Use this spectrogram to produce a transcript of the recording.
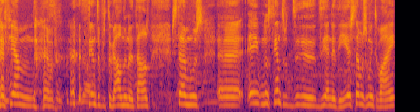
RFM Centro Portugal no Natal. Estamos uh, em, no centro de, de Anadia, estamos muito bem.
